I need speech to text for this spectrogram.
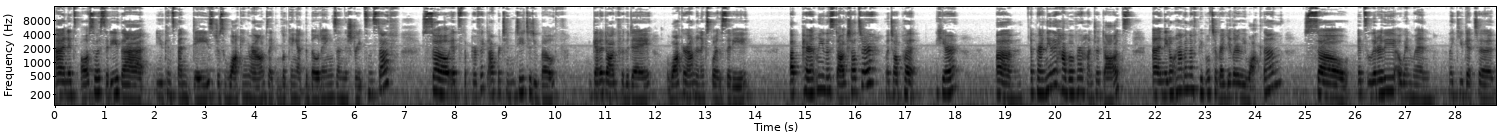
And it's also a city that you can spend days just walking around, like looking at the buildings and the streets and stuff. So it's the perfect opportunity to do both. Get a dog for the day, walk around and explore the city. Apparently this dog shelter, which I'll put here, um, apparently they have over 100 dogs and they don't have enough people to regularly walk them. So it's literally a win-win. Like you get to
